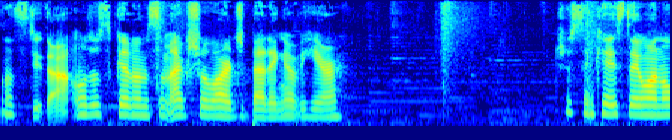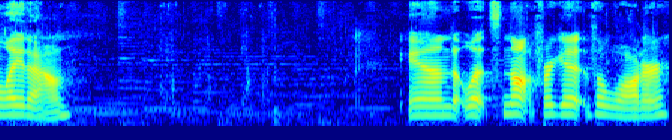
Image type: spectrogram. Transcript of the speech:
Let's do that. We'll just give them some extra large bedding over here. Just in case they want to lay down. And let's not forget the water.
